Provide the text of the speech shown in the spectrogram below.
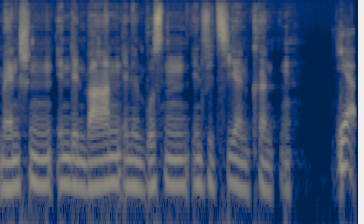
Menschen in den Bahnen, in den Bussen infizieren könnten. Ja.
